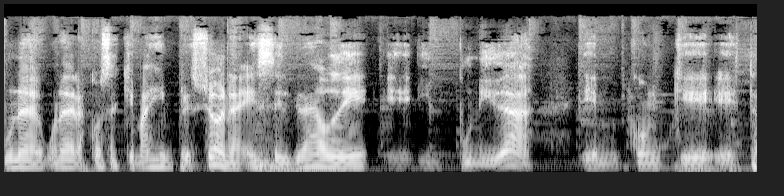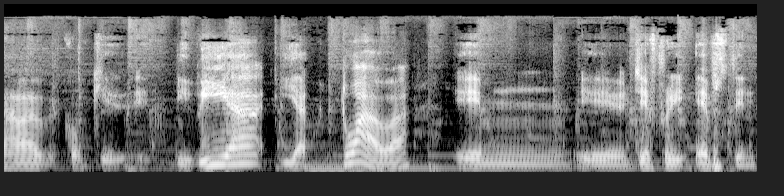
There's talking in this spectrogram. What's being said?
una, una, de las cosas que más impresiona es el grado de impunidad con que estaba, con que vivía y actuaba Jeffrey Epstein.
